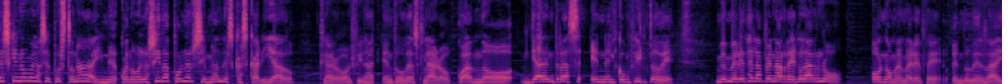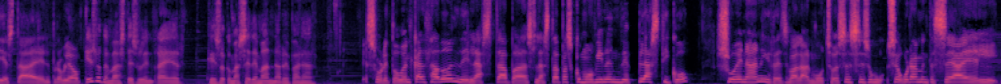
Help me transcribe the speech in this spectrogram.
es que no me las he puesto nada y me- cuando me las he ido a poner se me han descascarillado. Claro, al final. Entonces, claro, cuando ya entras en el conflicto de, ¿me merece la pena arreglarlo o no me merece? Entonces ahí está el problema. ¿Qué es lo que más te suelen traer? ¿Qué es lo que más se demanda reparar? Sobre todo el calzado, el de las tapas. Las tapas como vienen de plástico suenan y resbalan mucho. Ese, ese segu- seguramente sea el,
